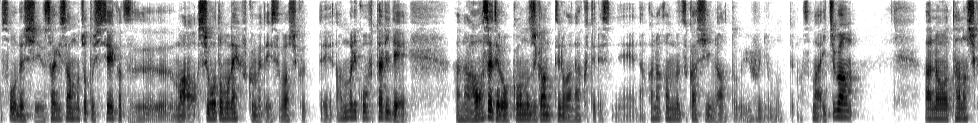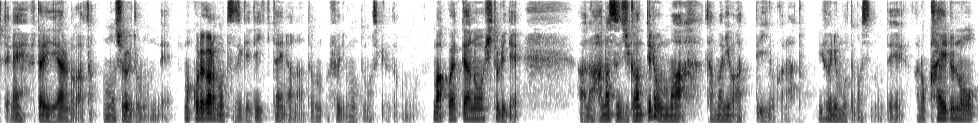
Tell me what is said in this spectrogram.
そうですし、うさぎさんもちょっと私生活、まあ、仕事もね、含めて忙しくって、あんまりこう二人で、あの、合わせて録音の時間っていうのがなくてですね、なかなか難しいなというふうに思ってます。まあ、一番、あの、楽しくてね、二人でやるのが面白いと思うんで、まあ、これからも続けていきたいな、というふうに思ってますけれども、まあ、こうやってあの、一人で、あの、話す時間っていうのも、まあ、たまにはあっていいのかな、というふうに思ってますので、あの、カエルの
